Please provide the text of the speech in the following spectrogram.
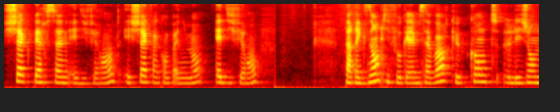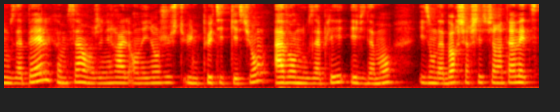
chaque personne est différente et chaque accompagnement est différent. Par exemple, il faut quand même savoir que quand les gens nous appellent, comme ça en général en ayant juste une petite question, avant de nous appeler, évidemment, ils ont d'abord cherché sur Internet.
